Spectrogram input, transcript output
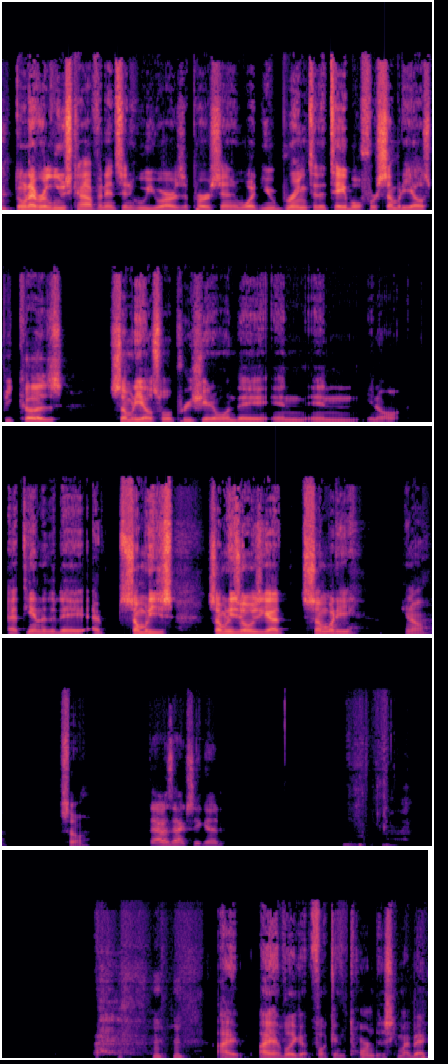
don't ever lose confidence in who you are as a person and what you bring to the table for somebody else because somebody else will appreciate it one day and and you know at the end of the day somebody's somebody's always got somebody you know so That was actually good. I I have like a fucking torn disc in my back.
